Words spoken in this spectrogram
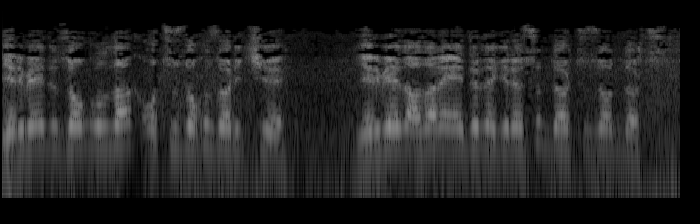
27 Zonguldak 39 12 27 Adana Edirne Giresun 414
